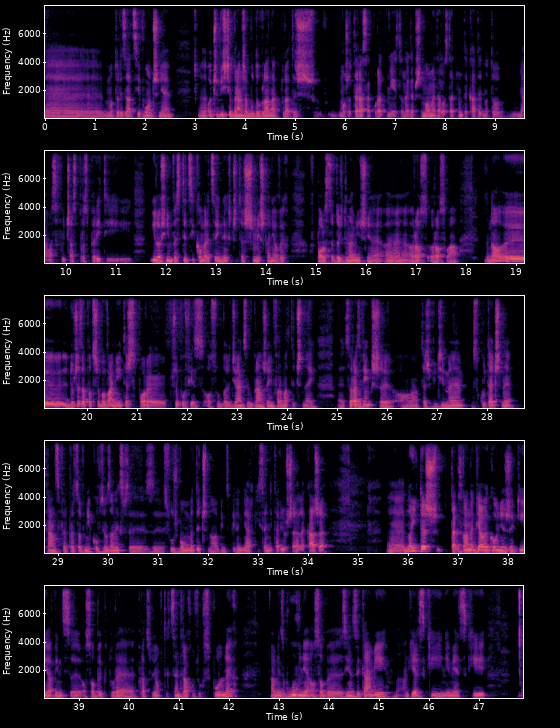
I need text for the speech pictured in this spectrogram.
e, motoryzację włącznie. Oczywiście branża budowlana, która też może teraz akurat nie jest to najlepszy moment, ale ostatnią dekadę no to miała swój czas prosperity i ilość inwestycji komercyjnych czy też mieszkaniowych w Polsce dość dynamicznie e, ros, rosła. No, y, duże zapotrzebowanie i też spory przypływ jest osób działających w branży informatycznej. E, coraz większy o, też widzimy skuteczny transfer pracowników związanych z, z służbą medyczną, a więc pielęgniarki, sanitariusze, lekarze. E, no i też tak zwane białe kołnierzyki, a więc osoby, które pracują w tych centrach usług wspólnych a więc głównie osoby z językami angielski, niemiecki,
